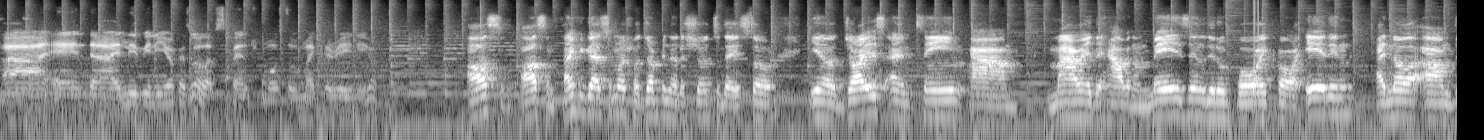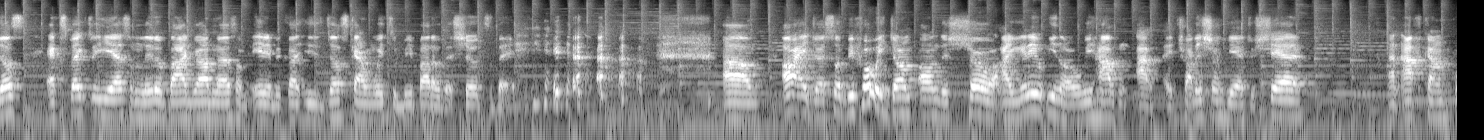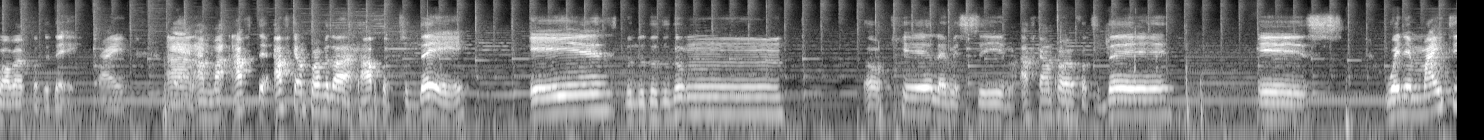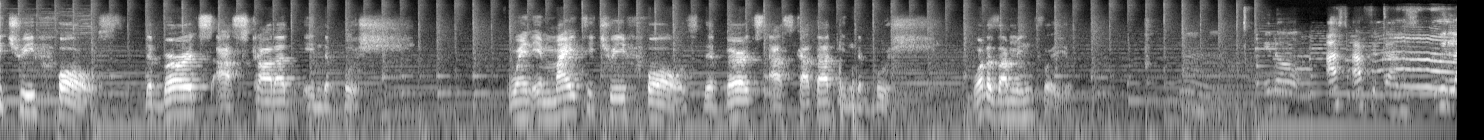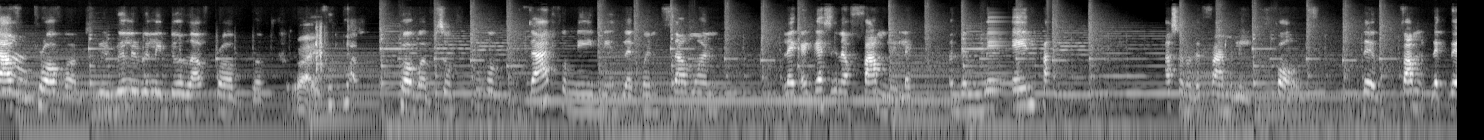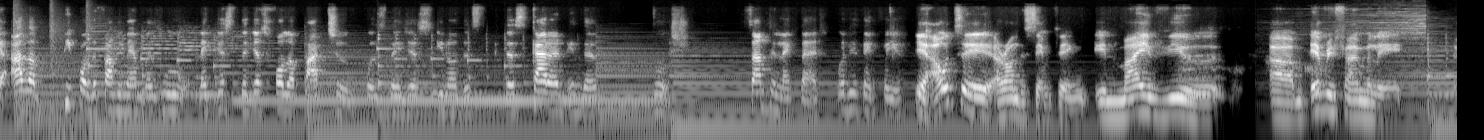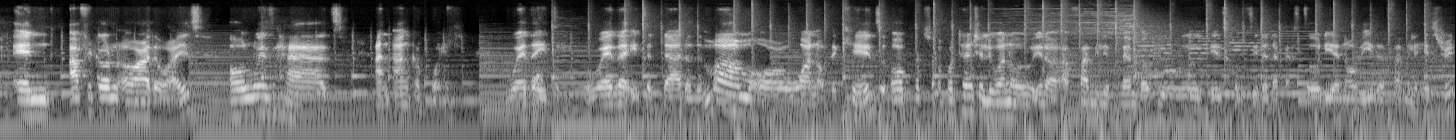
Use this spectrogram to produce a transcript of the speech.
Uh, and uh, I live in New York as well. I've spent most of my career in New York. Awesome, awesome. Thank you guys so much for jumping on the show today. So, you know, Joyce and Tim um married. They have an amazing little boy called Aiden. I know um just expect to hear some little background noise from Aiden because he just can't wait to be part of the show today. um, all right, Joyce. So before we jump on the show, I really, you know, we have a, a tradition here to share an African proverb for the day, right? And um, the African proverb that I have for today is okay let me see my african proverb for today is when a mighty tree falls the birds are scattered in the bush when a mighty tree falls the birds are scattered in the bush. What does that mean for you? Mm, you know as africans we love proverbs. We really really do love proverbs. Right. Proverb. So that for me means like when someone, like I guess in a family, like when the main person of the family falls, the family, like the other people, the family members who like just they just fall apart too because they just you know they're, they're scattered in the bush something like that. What do you think for you? Yeah, I would say around the same thing. In my view, um, every family, and African or otherwise, always has an anchor point whether it's whether it's a dad or the mom or one of the kids or potentially one of you know a family member who is considered a custodian of either family history.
